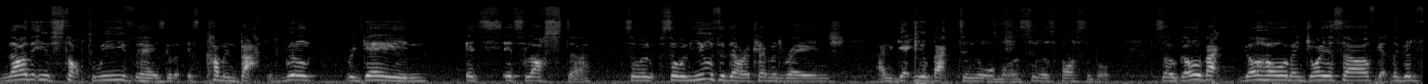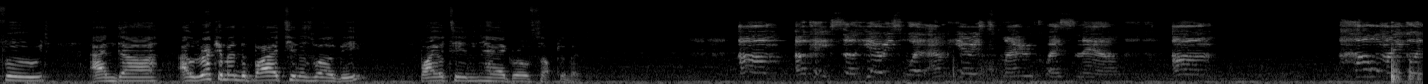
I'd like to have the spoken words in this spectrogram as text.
now that you've stopped weave, the hair gonna, it's coming back. It will regain its its luster. So we'll, so we'll use the Derek Clement range and get you back to normal as soon as possible. So go back, go home, enjoy yourself, get the good food, and uh, I would recommend the biotin as well, B. biotin hair growth supplement. Um, okay, so here is what um here is my request now. Um how am I going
